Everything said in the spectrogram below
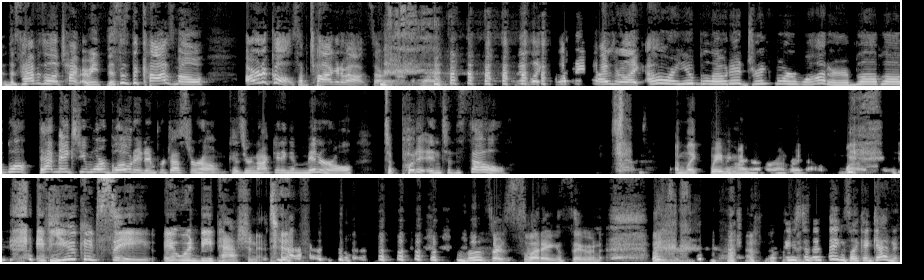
this happens all the time. I mean, this is the Cosmo articles I'm talking about. Sorry, There's like so many times we're like, "Oh, are you bloated? Drink more water." Blah blah blah. That makes you more bloated in progesterone because you're not getting a mineral to put it into the cell. I'm like waving my mm-hmm. arm around right now. Wow. If you could see, it would be passionate. Yeah. we'll start sweating soon. These are the things. Like again,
